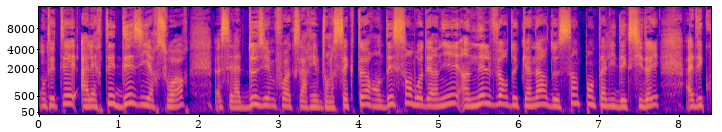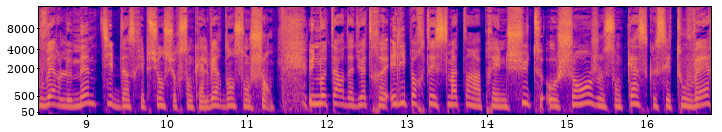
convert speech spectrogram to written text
ont été alertés dès hier soir. C'est la deuxième fois que cela arrive dans le secteur. En décembre dernier, un éleveur de canards de Saint-Pantaly d'Exideuil a découvert le même type d'inscription sur son calvaire dans son champ. Une motarde a dû être héliportée ce matin après une chute au change. Son casque s'est ouvert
